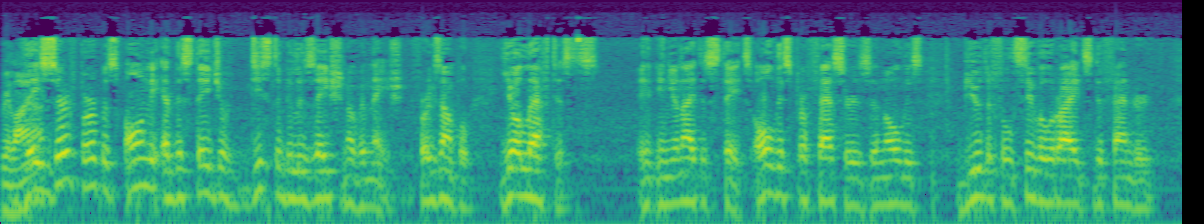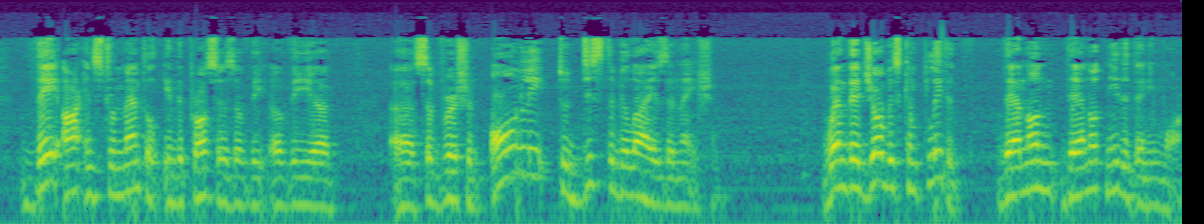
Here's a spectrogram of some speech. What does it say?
Rely they on? serve purpose only at the stage of destabilization of a nation. For example, your leftists in, in United States, all these professors and all these beautiful civil rights defenders, they are instrumental in the process of the, of the uh, uh, subversion only to destabilize the nation. When their job is completed, they are, not, they are not needed anymore.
